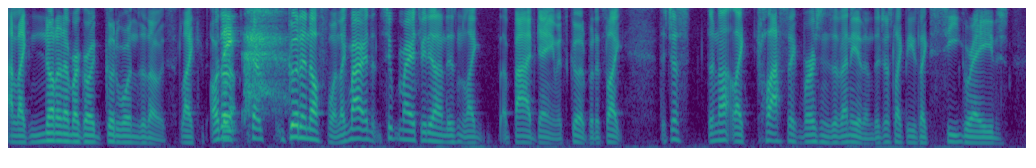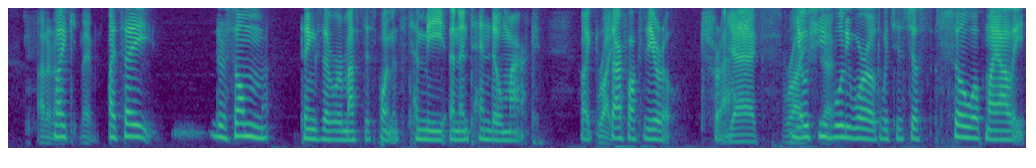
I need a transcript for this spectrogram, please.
and like none of them are good, good ones of those. Like, or they're, They- they're good enough one. Like Mario, Super Mario 3D Land isn't like a bad game. It's good, but it's like they're just they're not like classic versions of any of them. They're just like these like C grade. I don't know. Like- name. I'd say there's some things that were massive disappointments to me. A Nintendo mark, like Right. Star Fox Zero, trash. Yes, right. Yoshi's yeah. Woolly World, which is just so up my alley,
